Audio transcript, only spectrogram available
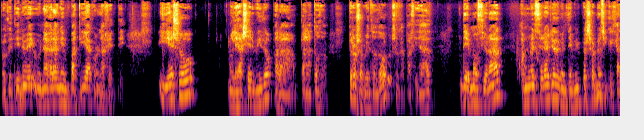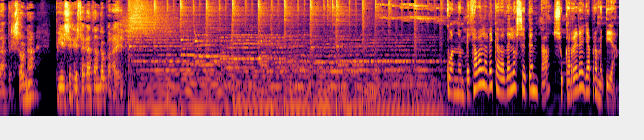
porque tiene una gran empatía con la gente. Y eso le ha servido para, para todo, pero sobre todo su capacidad de emocionar a un escenario de 20.000 personas y que cada persona piense que está cantando para él. Cuando empezaba la década de los 70, su carrera ya prometía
